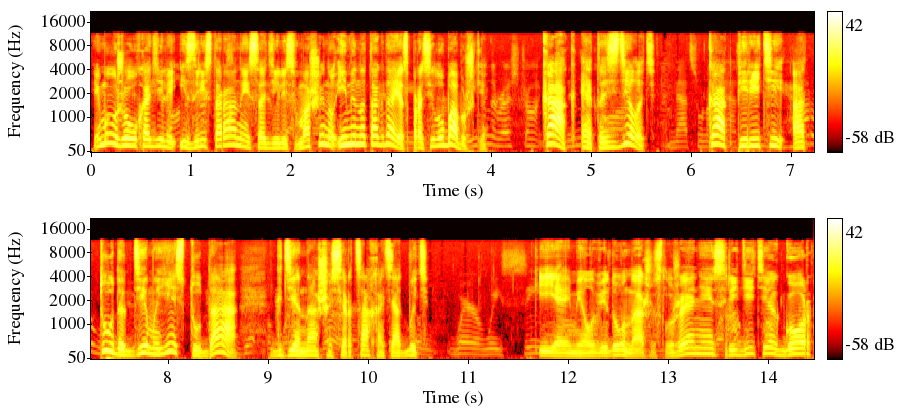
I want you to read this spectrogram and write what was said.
И мы уже уходили из ресторана и садились в машину. Именно тогда я спросил у бабушки, как это сделать? Как перейти оттуда, где мы есть, туда, где наши сердца хотят быть? И я имел в виду наше служение среди тех гор,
